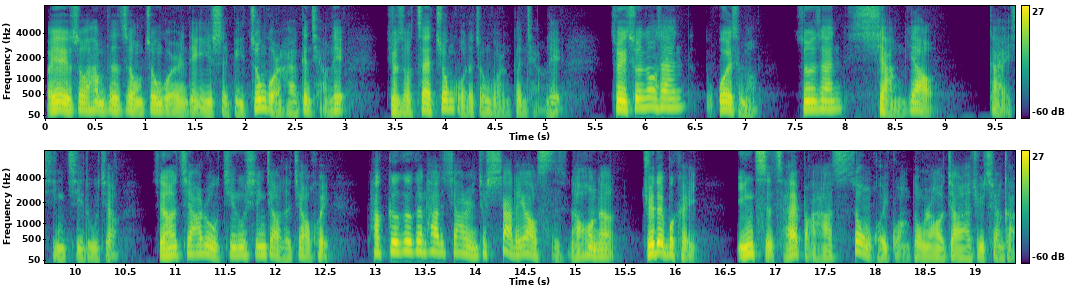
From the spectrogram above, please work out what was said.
而且有时候他们的这种中国人的意识比中国人还要更强烈，就是说在中国的中国人更强烈。所以孙中山为什么？孙中山想要改信基督教，想要加入基督新教的教会，他哥哥跟他的家人就吓得要死，然后呢，绝对不可以。因此才把他送回广东，然后叫他去香港，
